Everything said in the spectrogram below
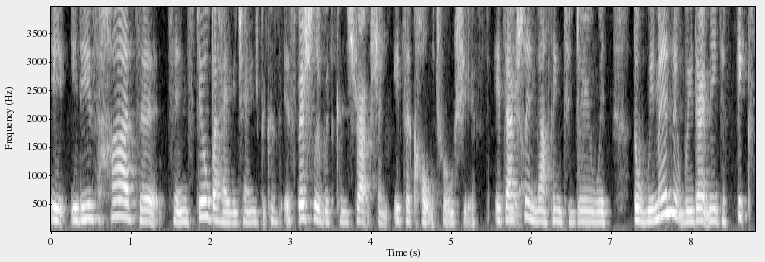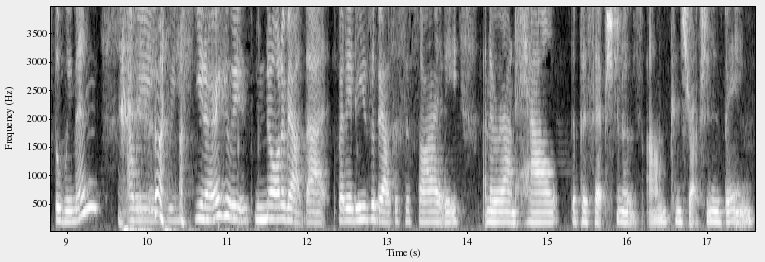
it, it is hard to to instill behavior change because especially with construction it's a cultural shift. It's actually yeah. nothing to do with the women. We don't need to fix the women. And we, we you know it's not about that but it is about the society and around how the perception of um, construction is being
